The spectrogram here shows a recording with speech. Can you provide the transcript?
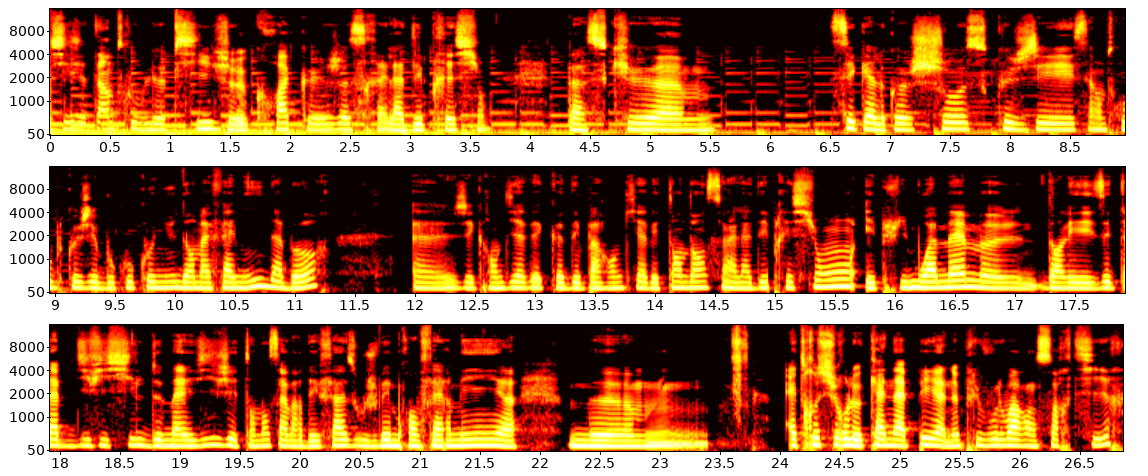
si j'étais un trouble psy, je crois que je serais la dépression. Parce que euh, c'est quelque chose que j'ai, c'est un trouble que j'ai beaucoup connu dans ma famille d'abord. Euh, j'ai grandi avec des parents qui avaient tendance à la dépression et puis moi-même euh, dans les étapes difficiles de ma vie j'ai tendance à avoir des phases où je vais me renfermer me être sur le canapé à ne plus vouloir en sortir.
